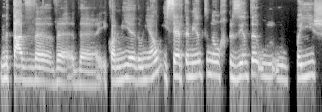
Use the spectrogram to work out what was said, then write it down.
metade da, da, da, economia da União e certamente não representa o, o, país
